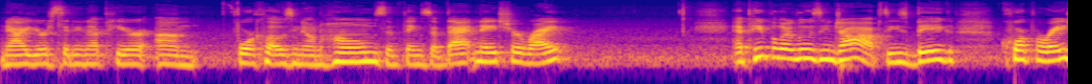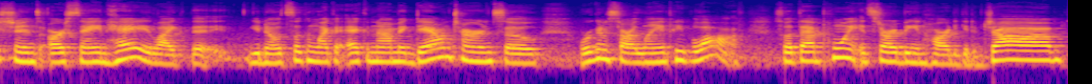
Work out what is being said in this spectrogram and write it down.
Now you're sitting up here um, foreclosing on homes and things of that nature, right? And people are losing jobs these big corporations are saying hey like the you know it's looking like an economic downturn so we're going to start laying people off so at that point it started being hard to get a job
